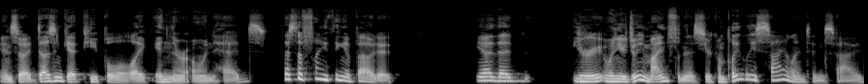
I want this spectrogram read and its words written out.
and so it doesn't get people like in their own heads. That's the funny thing about it. You know, that you're, when you're doing mindfulness, you're completely silent inside,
